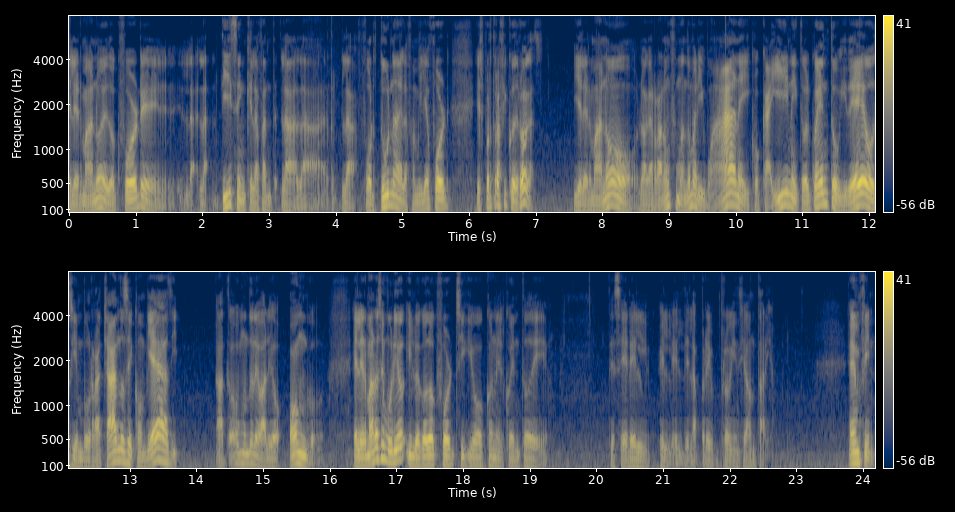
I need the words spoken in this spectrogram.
El hermano de Doug Ford, eh, dicen que la, fortuna de la familia Ford es por tráfico de drogas. Y el hermano lo agarraron fumando marihuana y cocaína y todo el cuento, videos y emborrachándose con viejas y a todo el mundo le valió hongo. El hermano se murió y luego Doug Ford siguió con el cuento de, de ser el, de la provincia de Ontario. En fin,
